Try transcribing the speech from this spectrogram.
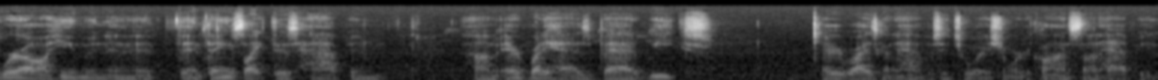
we're all human, and, and things like this happen. Um, everybody has bad weeks. Everybody's going to have a situation where the client's not happy.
